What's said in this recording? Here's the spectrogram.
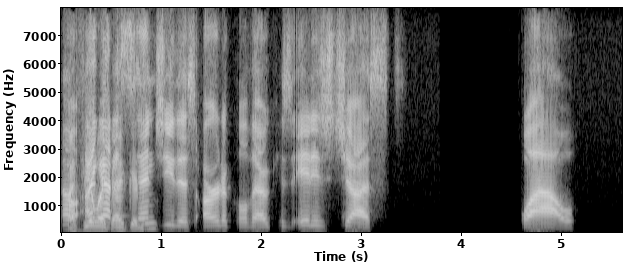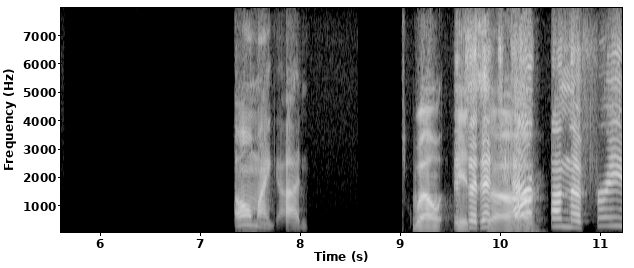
Oh, I I, feel like gotta I could- send you this article though, because it is just wow. Oh my god! Well, It's, it's an uh, attack on the free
